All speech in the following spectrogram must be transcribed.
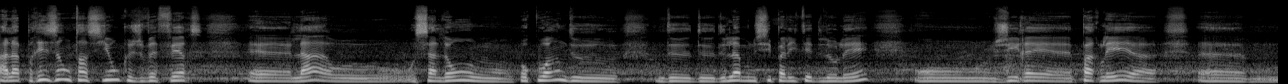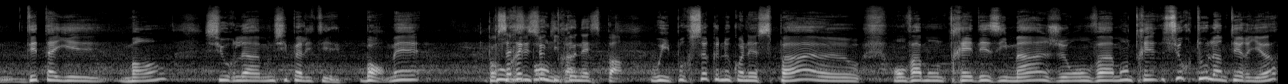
à la présentation que je vais faire euh, là au, salon, au coin de, de, la municipalité de Lolé. J'irai parler euh, détaillément sur la municipalité. Bon, mais pour, celles et ceux qui ne connaissent pas. Oui, pour ceux qui ne connaissent pas, on va montrer des images, on va montrer surtout l'intérieur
